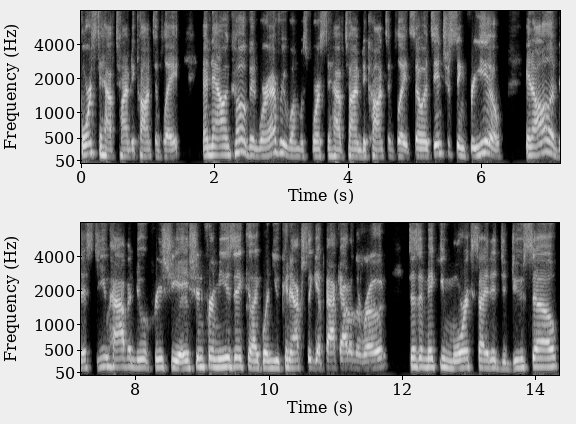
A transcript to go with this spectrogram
forced to have time to contemplate. And now in COVID, where everyone was forced to have time to contemplate. So it's interesting for you in all of this. Do you have a new appreciation for music? Like when you can actually get back out on the road does it make you more excited to do so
